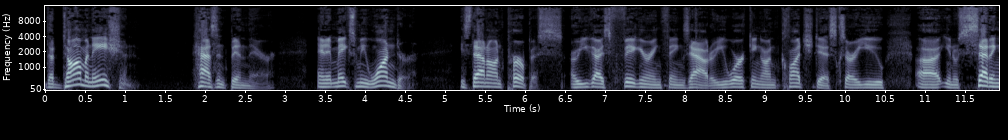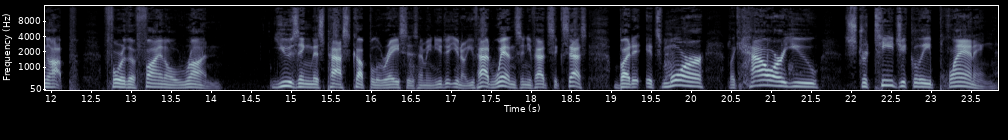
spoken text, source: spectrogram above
the domination hasn't been there, and it makes me wonder. Is that on purpose? Are you guys figuring things out? Are you working on clutch discs? Are you, uh, you know, setting up for the final run? using this past couple of races. I mean, you did you know you've had wins and you've had success, but it, it's more like how are you strategically planning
